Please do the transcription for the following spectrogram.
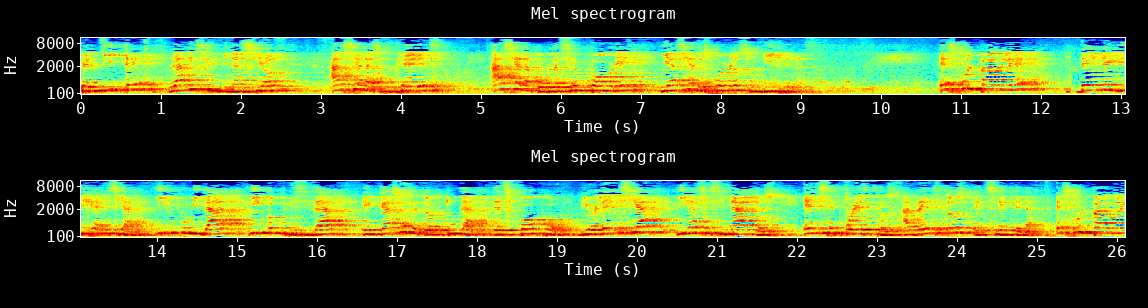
permite la discriminación hacia las mujeres, hacia la población pobre y hacia los pueblos indígenas. Es culpable de negligencia, impunidad y complicidad en casos de tortura, despojo, violencia y asesinatos, en secuestros, arrestos, etc. Es culpable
